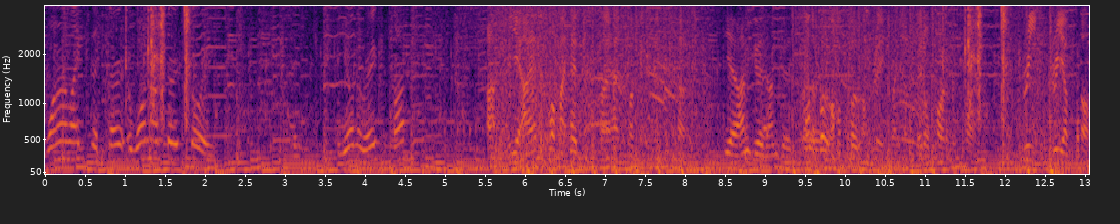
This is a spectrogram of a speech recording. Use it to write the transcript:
One on like the third. One on third story. Are you on the rig? Top? Uh, yeah, I had to pop my head because I had fucking hands up. Yeah, I'm good. I'm good. I'm On the boat, I'm on the boat, on the rig, like the middle part of the top. Three, three up top.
